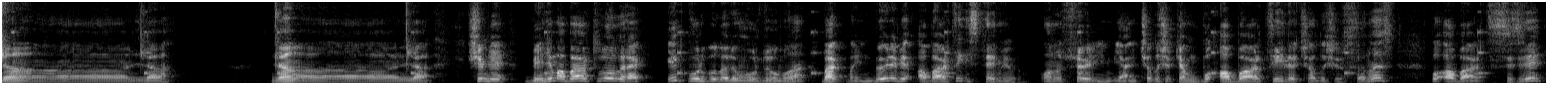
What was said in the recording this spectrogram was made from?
la la la la Şimdi benim abartılı olarak ilk vurguları vurduğuma bakmayın. Böyle bir abartı istemiyorum. Onu söyleyeyim. Yani çalışırken bu abartıyla çalışırsanız bu abartı sizi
